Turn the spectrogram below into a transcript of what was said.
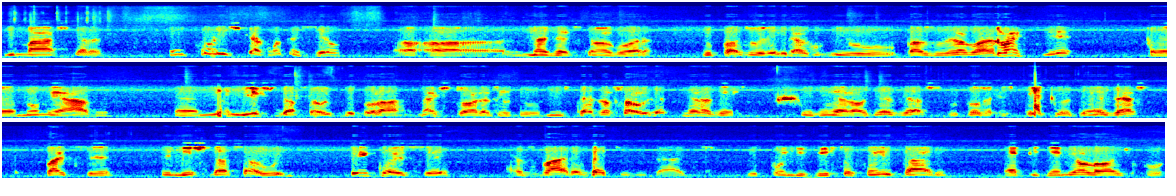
de máscaras. E foi isso que aconteceu a, a, na gestão agora do Pazuello, e o Pazuello agora vai ser é, nomeado é, ministro da Saúde titular. Na história do, do, Ministério da Saúde é a primeira vez. Um general de exército, com todo respeito que eu tenho exército, vai ser ministro da Saúde, sem conhecer as várias atividades do ponto de vista sanitário, epidemiológico,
